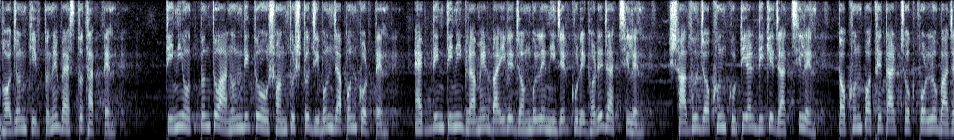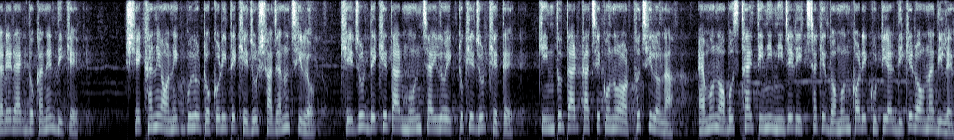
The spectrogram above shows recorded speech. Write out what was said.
ভজন কীর্তনে ব্যস্ত থাকতেন। তিনি অত্যন্ত আনন্দিত ও সন্তুষ্ট জীবন যাপন করতেন। একদিন তিনি গ্রামের বাইরে জঙ্গলে নিজের কুড়ে ঘরে যাচ্ছিলেন। সাধু যখন কুটিয়ার দিকে যাচ্ছিলেন, তখন পথে তার চোখ পড়ল বাজারের এক দোকানের দিকে। সেখানে অনেকগুলো টোকরিতে খেজুর সাজানো ছিল। খেজুর দেখে তার মন চাইল একটু খেজুর খেতে, কিন্তু তার কাছে কোনো অর্থ ছিল না। এমন অবস্থায় তিনি নিজের ইচ্ছাকে দমন করে কুটিয়ার দিকে রওনা দিলেন।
